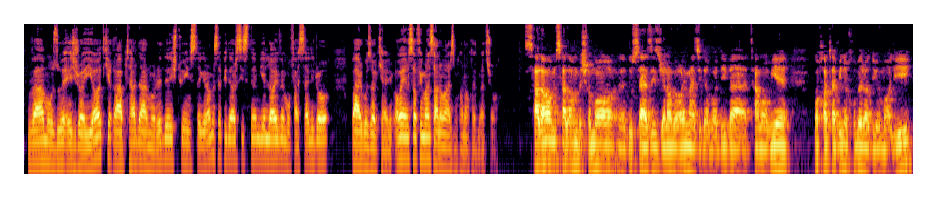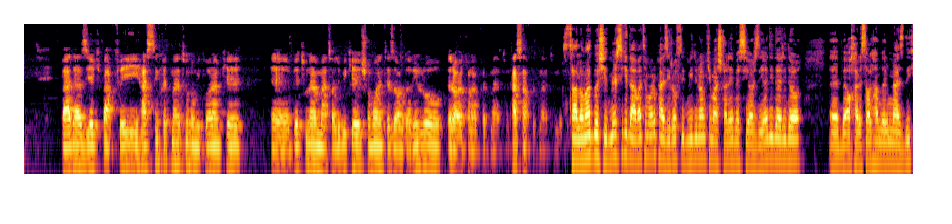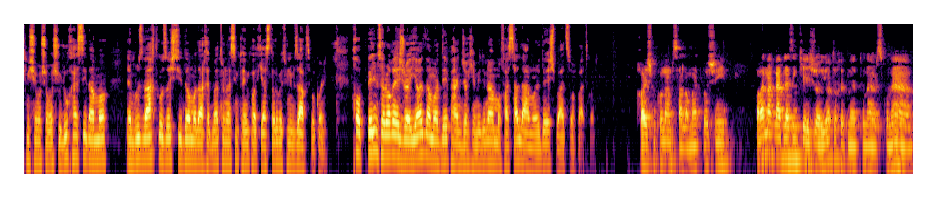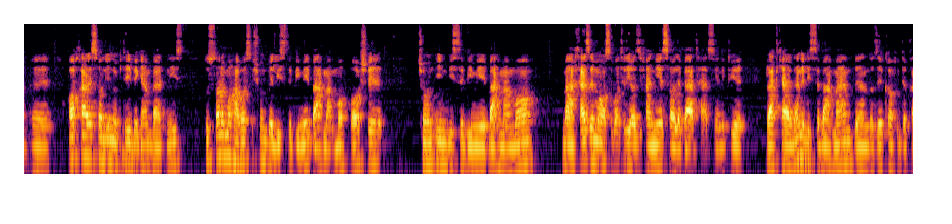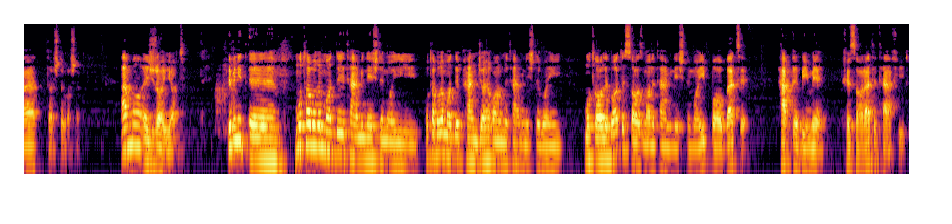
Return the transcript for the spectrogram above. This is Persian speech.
و موضوع اجراییات که قبلتر در موردش تو اینستاگرام سپیدار سیستم یه live مفصلی رو برگزار کردیم. آقای انصافی من سلام عرض می‌کنم خدمت شما. سلام سلام به شما دوست عزیز جناب آقای مزید آبادی و تمامی مخاطبین خوب رادیو مالی. بعد از یک وقفه هستیم خدمتتون. امیدوارم که بتونم مطالبی که شما انتظار دارین رو ارائه کنم خدمتتون. هستم خدمتتون. سلامت باشید. مرسی که دعوت ما رو پذیرفتید. می‌دونم که مشغله بسیار زیادی دارید و به آخر سال هم داریم نزدیک میشیم و شما شلوغ هستید اما امروز وقت گذاشتید و ما در خدمتتون هستیم تا این پادکست ها رو بتونیم ضبط بکنیم. خب بریم سراغ اجراییات و ماده 50 که می‌دونم مفصل در موردش باید صحبت کنیم. خواهش می‌کنم. سلامت باشین. فقط من قبل از اینکه اجرایات رو خدمتتون ارز کنم آخر سال یه نکته بگم بد نیست. دوستان ما حواسشون به لیست بیمه بهمن ماه باشه. چون این لیست بیمه بهمن ماه مأخذ محاسبات ریاضی فنی سال بعد هست. یعنی توی رد کردن لیست بهمن به اندازه کافی دقت داشته باشد اما اجرایات ببینید مطابق ماده تأمین اجتماعی مطابق ماده پنجاه قانون تأمین اجتماعی مطالبات سازمان تأمین اجتماعی بابت حق بیمه خسارت تأخیر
